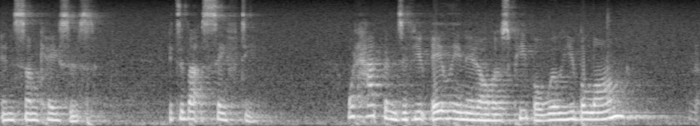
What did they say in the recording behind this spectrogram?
in some cases. It's about safety. What happens if you alienate all those people? Will you belong? No.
